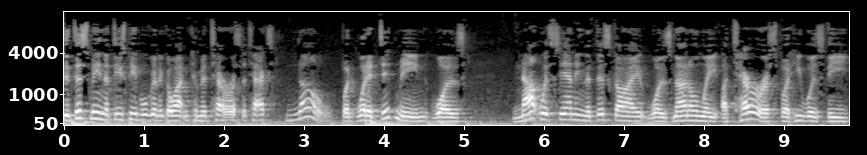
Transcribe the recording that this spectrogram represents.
did this mean that these people were going to go out and commit terrorist attacks? No. But what it did mean was, notwithstanding that this guy was not only a terrorist, but he was the,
